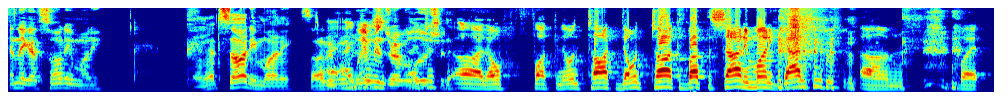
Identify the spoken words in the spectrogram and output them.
And they got Saudi money. And that's Saudi money. Saudi I, I. Women's just, revolution. I just, uh, don't fuck, don't talk, don't talk about the Saudi money, God. um, but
